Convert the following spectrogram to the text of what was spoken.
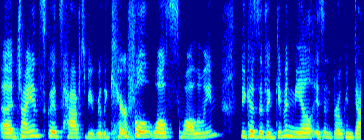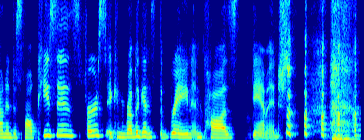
Uh, giant squids have to be really careful while swallowing because if a given meal isn't broken down into small pieces, first it can rub against the brain and cause damage.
